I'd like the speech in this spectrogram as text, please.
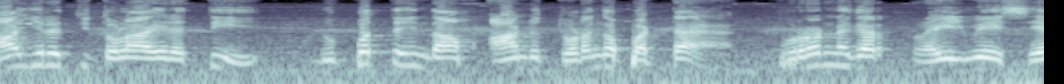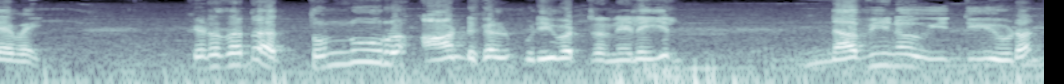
ஆயிரத்தி தொள்ளாயிரத்தி முப்பத்தைந்தாம் ஆண்டு தொடங்கப்பட்ட புறநகர் ரயில்வே சேவை. கிட்டத்தட்ட தொண்ணூறு ஆண்டுகள் முடிவற்ற நிலையில் நவீன யுத்தியுடன்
